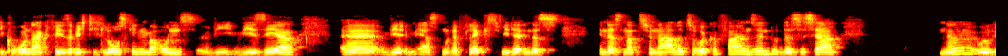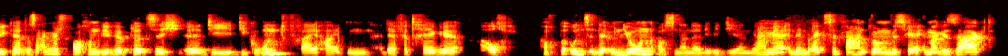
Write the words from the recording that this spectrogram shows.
die Corona-Krise richtig losging bei uns, wie, wie sehr äh, wir im ersten Reflex wieder in das, in das Nationale zurückgefallen sind. Und das ist ja ne, Ulrike hat das angesprochen, wie wir plötzlich äh, die, die Grundfreiheiten der Verträge auch, auch bei uns in der Union auseinanderdividieren. Wir haben ja in den Brexit-Verhandlungen bisher immer gesagt,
